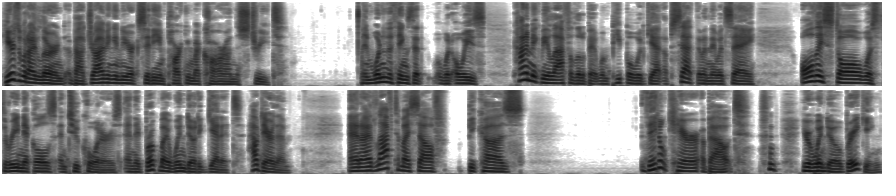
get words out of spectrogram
here's what I learned about driving in New York City and parking my car on the street. And one of the things that would always kind of make me laugh a little bit when people would get upset when they would say, all they stole was three nickels and two quarters, and they broke my window to get it. How dare them? And I laughed to myself because they don't care about your window breaking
